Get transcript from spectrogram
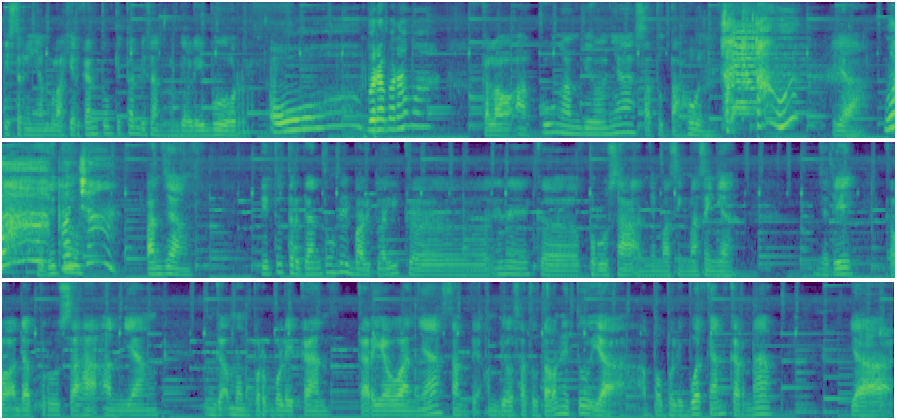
istrinya melahirkan tuh kita bisa ngambil libur. Oh, berapa lama? Kalau aku ngambilnya satu tahun, Satu tahun? ya. Wah, Jadi tuh panjang. Itu tergantung sih balik lagi ke ini ke perusahaannya masing-masing ya. Jadi kalau ada perusahaan yang nggak memperbolehkan karyawannya sampai ambil satu tahun itu ya apa boleh buat kan karena ya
